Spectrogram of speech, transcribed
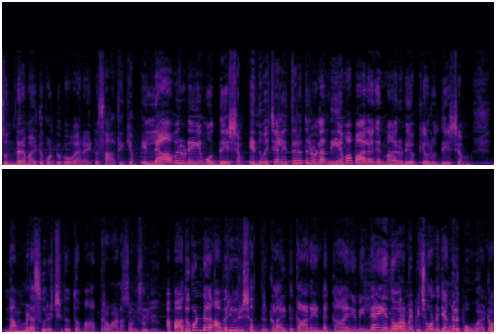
സുന്ദരമായിട്ട് കൊണ്ടുപോകാനായിട്ട് സാധിക്കും. എല്ലാവരുടെയും ഉദ്ദേശം എന്ന് വെച്ചാൽ ഇത്തരത്തിലുള്ള നിയമപാലകന്മാരുടെ ഒക്കെ ഒരു ഉദ്ദേശം നമ്മുടെ സുരക്ഷിതത്വം മാത്രമാണ്. അപ്പൊ അതുകൊണ്ട് അവരെ ഒരു ശത്രുക്കളായിട്ട് കാണേണ്ട കാര്യമില്ല എന്ന് ഓർമ്മിപ്പിച്ചുകൊണ്ട് ഞങ്ങൾ പോവുക കേട്ടോ.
